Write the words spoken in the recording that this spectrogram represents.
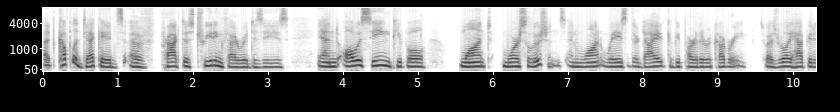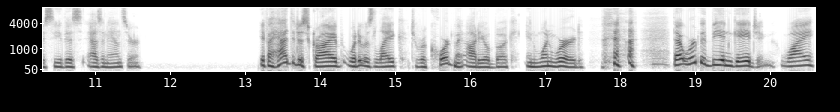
a couple of decades of practice treating thyroid disease and always seeing people want more solutions and want ways that their diet could be part of their recovery. So I was really happy to see this as an answer. If I had to describe what it was like to record my audiobook in one word, that word would be engaging. Why?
